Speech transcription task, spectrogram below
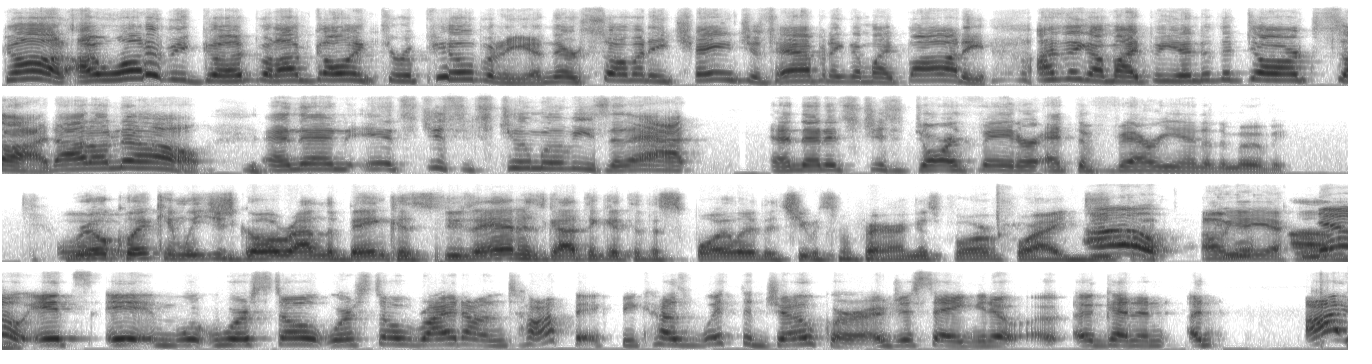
God, I want to be good, but I'm going through puberty and there's so many changes happening to my body. I think I might be into the dark side. I don't know. And then it's just, it's two movies of that. And then it's just Darth Vader at the very end of the movie. Real Mm. quick, can we just go around the bank because Suzanne has got to get to the spoiler that she was preparing us for before I deep Oh, Oh, yeah, yeah. Um, no, it's it. we're- We're still we're still right on topic because with the Joker, I'm just saying, you know, again, an, an, I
